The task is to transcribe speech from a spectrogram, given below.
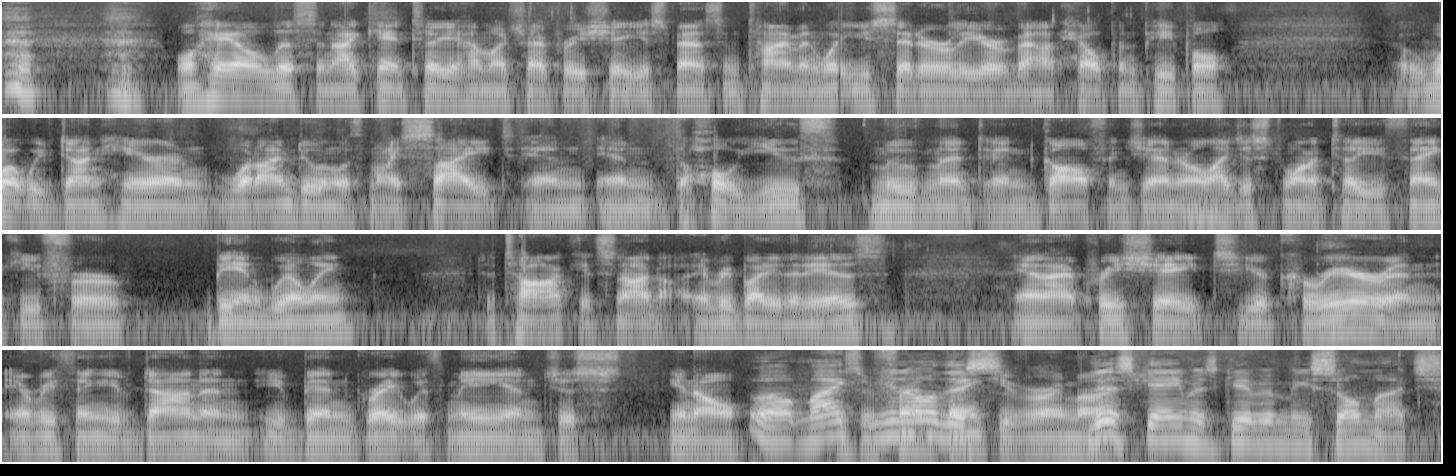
well, Hale, listen, I can't tell you how much I appreciate you spending some time and what you said earlier about helping people what we've done here and what I'm doing with my site and, and the whole youth movement and golf in general, I just want to tell you thank you for being willing to talk. It's not everybody that is. And I appreciate your career and everything you've done, and you've been great with me. And just you know, well, Mike, you friend, know, this, thank you very much. This game has given me so much,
